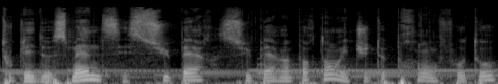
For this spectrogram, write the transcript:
toutes les deux semaines, c'est super, super important. Et tu te prends en photo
